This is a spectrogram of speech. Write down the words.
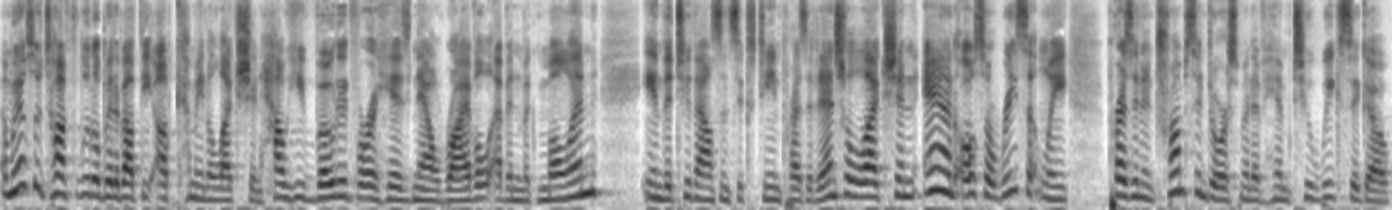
And we also talked a little bit about the upcoming election, how he voted for his now rival, Evan McMullin, in the 2016 presidential election, and also recently, President Trump's endorsement of him two weeks ago.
